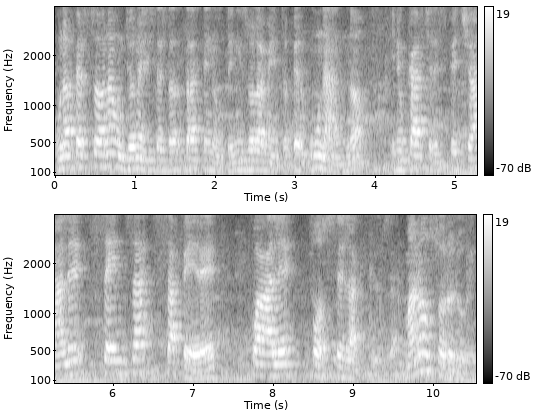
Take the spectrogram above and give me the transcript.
una persona, un giornalista è stato trattenuto in isolamento per un anno in un carcere speciale senza sapere quale fosse l'accusa. Ma non solo lui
